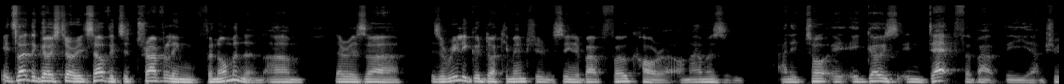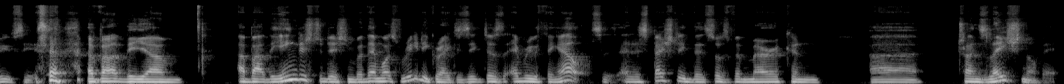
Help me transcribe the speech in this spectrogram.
it's like the ghost story itself. It's a traveling phenomenon. Um, there is a there's a really good documentary we've seen about folk horror on Amazon and it ta- it goes in depth about the I'm sure you've seen it about the um, about the English tradition. But then what's really great is it does everything else, and especially the sort of American uh, translation of it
